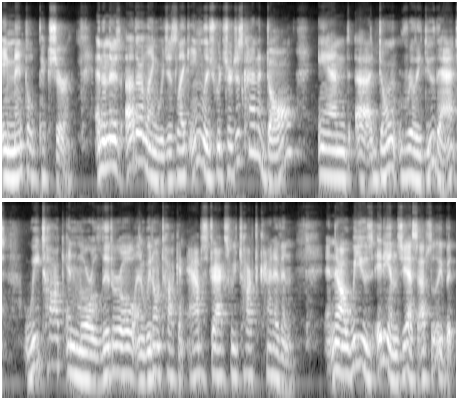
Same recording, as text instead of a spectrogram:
a mental picture. And then there's other languages like English, which are just kind of dull and uh, don't really do that. We talk in more literal and we don't talk in abstracts. We talk kind of in, and now we use idioms, yes, absolutely. But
